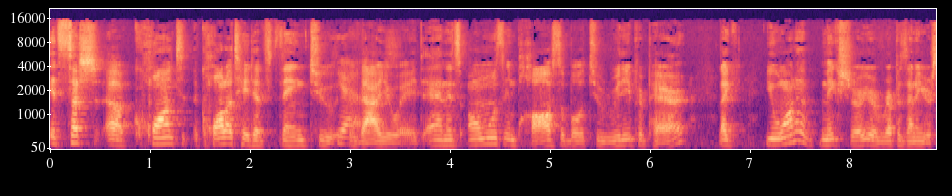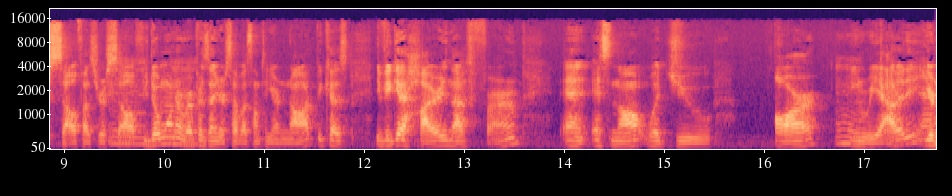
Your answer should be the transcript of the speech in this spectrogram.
It's such a quant- qualitative thing to Yes. evaluate and it's almost impossible to really prepare like you want to make sure you're representing yourself as yourself Mm-hmm. you don't want to represent yourself as something you're not because if you get hired in that firm and it's not what you are in reality Mm-hmm. Yeah, you're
